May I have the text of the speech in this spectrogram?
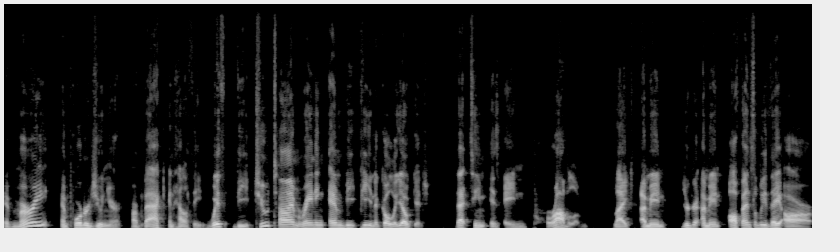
if Murray and Porter Jr. are back and healthy with the two time reigning MVP Nikola Jokic, that team is a problem. Like, I mean, you're to, I mean, offensively, they are,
